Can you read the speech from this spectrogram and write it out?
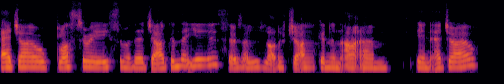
Agile glossary, some of the jargon they use. There's a lot of jargon in, um, in Agile.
